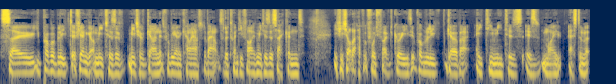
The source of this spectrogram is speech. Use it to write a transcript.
So you probably, if you only got a meters of meter of gun, it's probably going to come out at about sort of 25 meters a second. If you shot that up at 45 degrees, it'd probably go about 80 meters, is my estimate.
